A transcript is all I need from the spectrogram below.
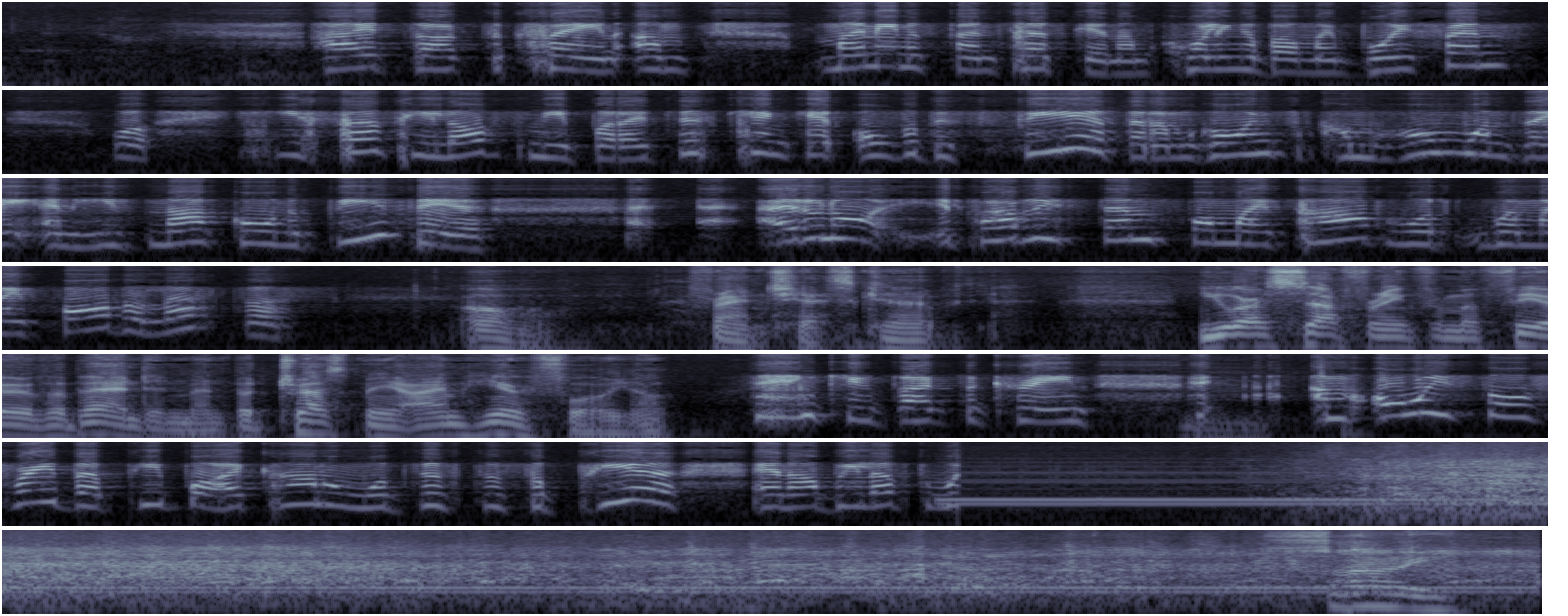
Hi, Dr. Crane. Um, my name is Francesca, and I'm calling about my boyfriend. Well, he says he loves me, but I just can't get over this fear that I'm going to come home one day and he's not going to be there. I, I don't know. It probably stems from my childhood when my father left us. Oh, Francesca, you are suffering from a fear of abandonment, but trust me, I'm here for you. Thank you, Dr. Crane. I'm always so afraid that people I count on will just disappear, and I'll be left with... Sorry.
